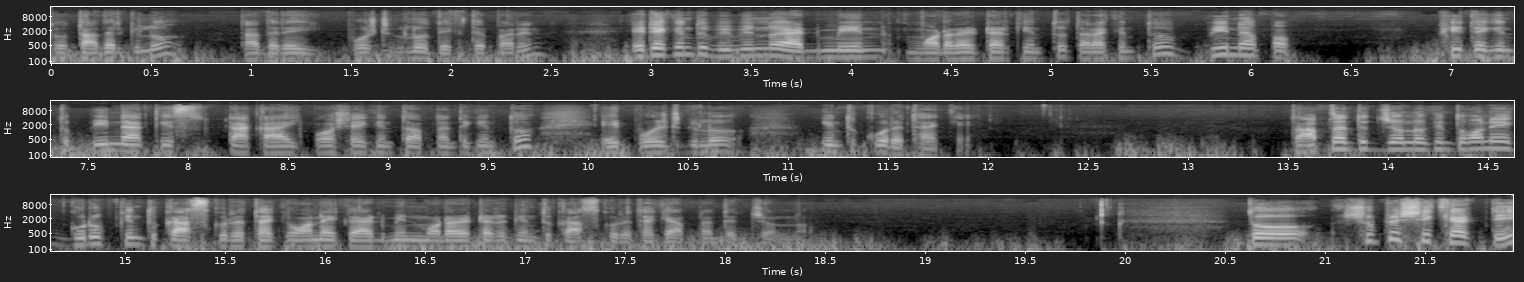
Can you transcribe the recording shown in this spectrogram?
তো তাদেরগুলো, তাদের এই পোস্টগুলো দেখতে পারেন। এটা কিন্তু বিভিন্ন অ্যাডমিন মডারেটর কিন্তু, তারা কিন্তু বিনা ফিতে কিন্তু বিনা কিছু টাকায়, পয়সায় কিন্তু আপনাদের কিন্তু এই পোস্টগুলো কিন্তু করে থাকে। তো আপনাদের জন্য কিন্তু অনেক গ্রুপ কিন্তু কাজ করে থাকে, অনেক অ্যাডমিন মডারেটর কিন্তু কাজ করে থাকে আপনাদের জন্য। তো সুপ্রিয় শিক্ষার্থী,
